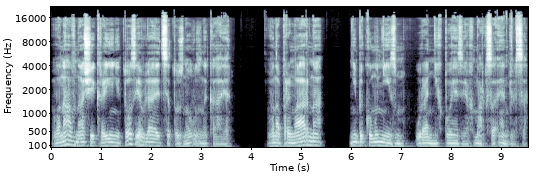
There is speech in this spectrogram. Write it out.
Вона в нашій країні то з'являється, то знову зникає. Вона примарна, ніби комунізм у ранніх поезіях Маркса Енгельса.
